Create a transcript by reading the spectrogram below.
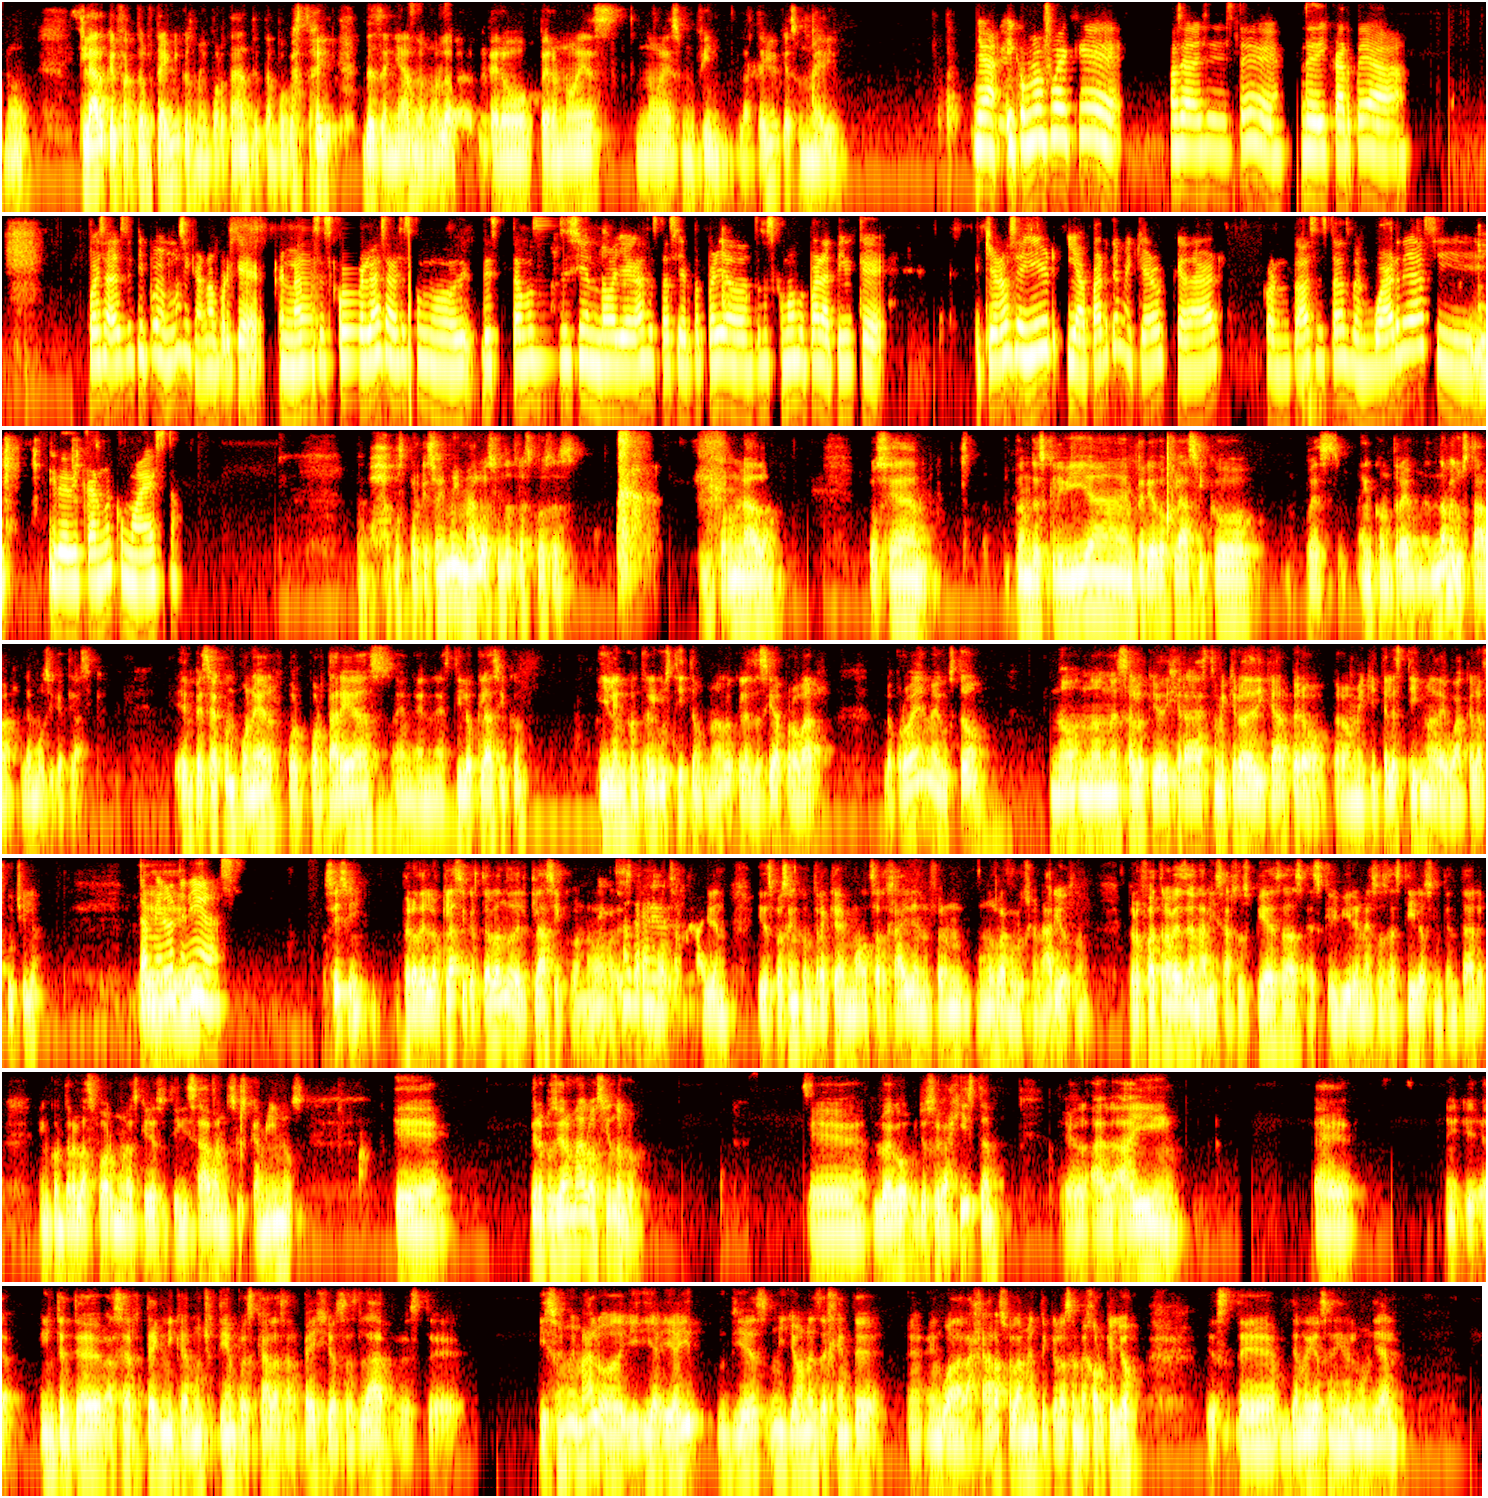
¿no? Claro que el factor técnico es muy importante, tampoco estoy desdeñando, ¿no? pero, pero no, es, no es un fin, la técnica es un medio. Ya, ¿y cómo fue que, o sea, decidiste dedicarte a, pues a este tipo de música, ¿no? Porque en las escuelas a veces como estamos diciendo, llegas hasta cierto periodo, entonces ¿cómo fue para ti que quiero seguir y aparte me quiero quedar con todas estas vanguardias y, y dedicarme como a esto? Ah, pues porque soy muy malo haciendo otras cosas. Por un lado. O sea, cuando escribía en periodo clásico, pues encontré, no me gustaba la música clásica. Empecé a componer por, por tareas en, en, estilo clásico y le encontré el gustito, ¿no? Lo que les decía, probar. Lo probé, me gustó. No, no, no es algo que yo dijera, a esto me quiero dedicar, pero, pero me quité el estigma de la Fúchila. ¿También lo eh, tenías? Sí, sí pero de lo clásico, estoy hablando del clásico, ¿no? Este, Mozart, Haydn, y después encontré que Mozart, Haydn fueron unos revolucionarios, ¿no? Pero fue a través de analizar sus piezas, escribir en esos estilos, intentar encontrar las fórmulas que ellos utilizaban, sus caminos. Eh, pero pues yo era malo haciéndolo. Eh, luego, yo soy bajista. Ahí eh, intenté hacer técnica mucho tiempo, escalas, arpegios, slap, este, y soy muy malo. Y, hay 10 millones de gente en, Guadalajara solamente que lo hacen mejor que yo. Este, ya no digas a nivel mundial.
